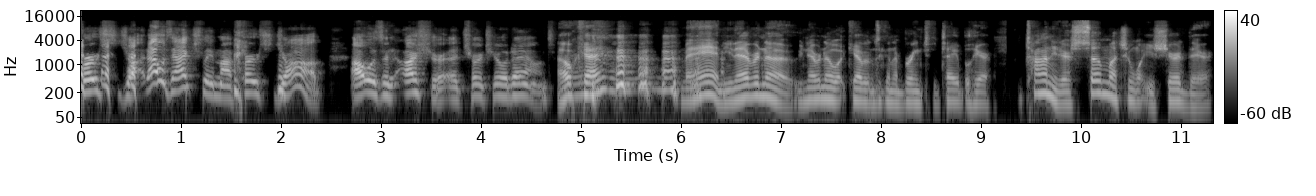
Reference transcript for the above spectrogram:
first job. That was actually my first job. I was an usher at Churchill Downs. Okay. Man, you never know. You never know what Kevin's going to bring to the table here. Tonya, there's so much in what you shared there.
